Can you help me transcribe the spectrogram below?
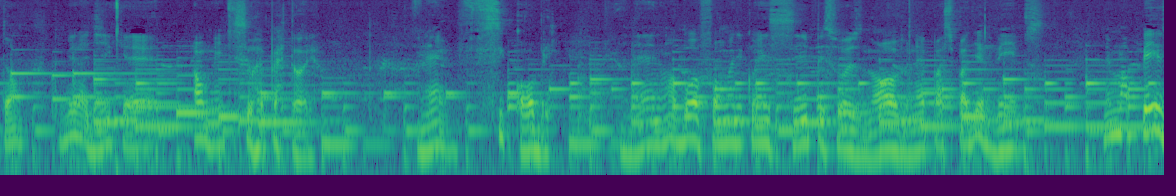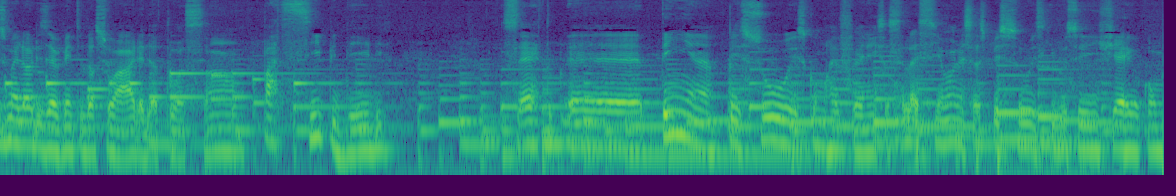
Então, a primeira dica é aumente seu repertório né? Se cobre, né? Uma boa forma de conhecer pessoas novas, né? Participar de eventos, né? mapeie os melhores eventos da sua área de atuação, participe dele, certo? É, tenha pessoas como referência, selecione essas pessoas que você enxerga como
